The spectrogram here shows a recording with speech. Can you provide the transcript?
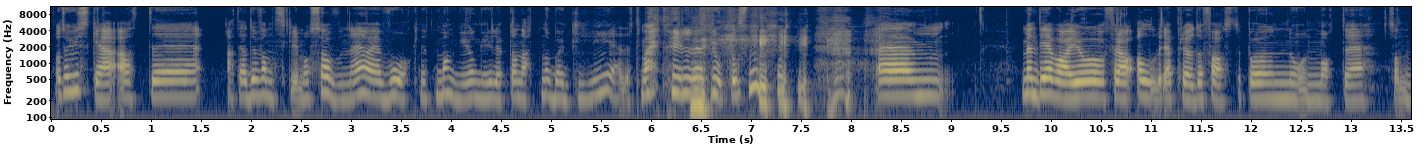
Og så husker jeg at, eh, at jeg hadde vanskelig med å sovne, og jeg våknet mange ganger i løpet av natten og bare gledet meg til frokosten. um, men det var jo fra aldri jeg prøvd å faste på noen måte sånn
